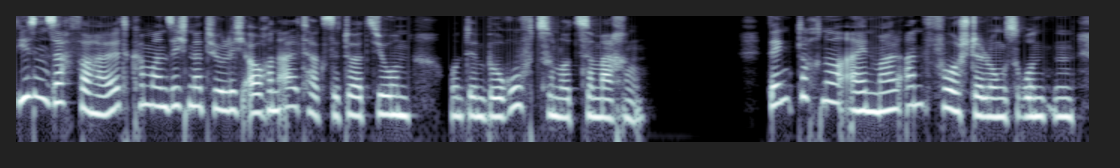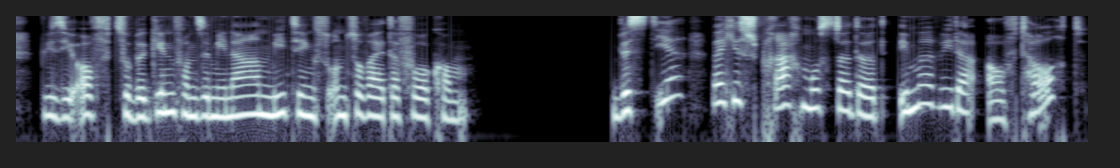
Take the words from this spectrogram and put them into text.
Diesen Sachverhalt kann man sich natürlich auch in Alltagssituationen und im Beruf zunutze machen. Denkt doch nur einmal an Vorstellungsrunden, wie sie oft zu Beginn von Seminaren, Meetings und so weiter vorkommen. Wisst ihr, welches Sprachmuster dort immer wieder auftaucht?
